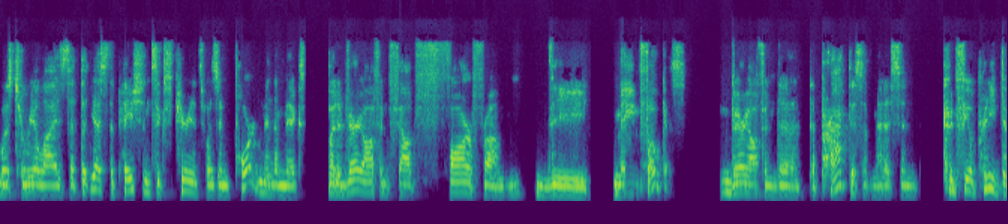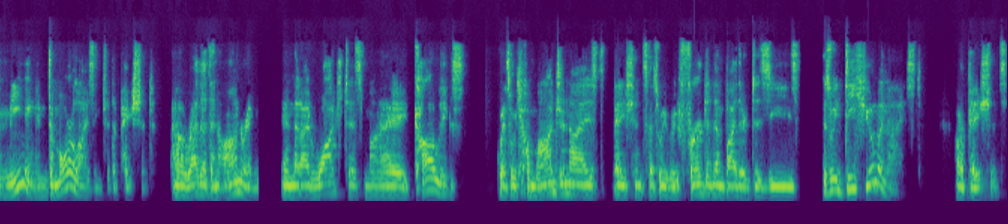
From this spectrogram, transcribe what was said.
was to realize that the, yes, the patient's experience was important in the mix, but it very often felt far from the main focus. Very often, the the practice of medicine could feel pretty demeaning and demoralizing to the patient uh, rather than honoring. And that I'd watched as my colleagues, as we homogenized patients, as we referred to them by their disease, as we dehumanized our patients.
